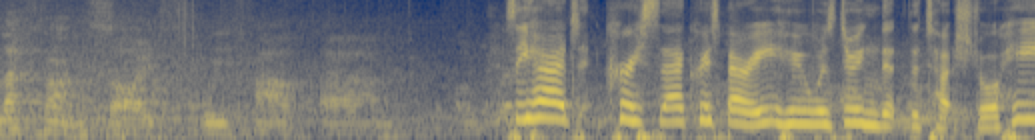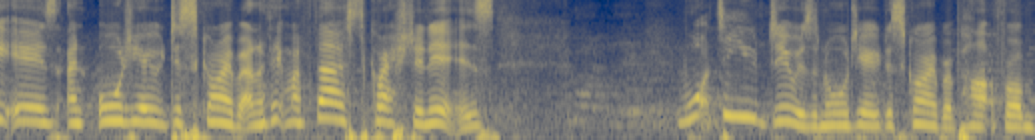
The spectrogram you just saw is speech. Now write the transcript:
left-hand side, we have So you heard Chris there, Chris Berry, who was doing the, the touch tour. He is an audio describer, and I think my first question is, what do you do as an audio describer apart from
